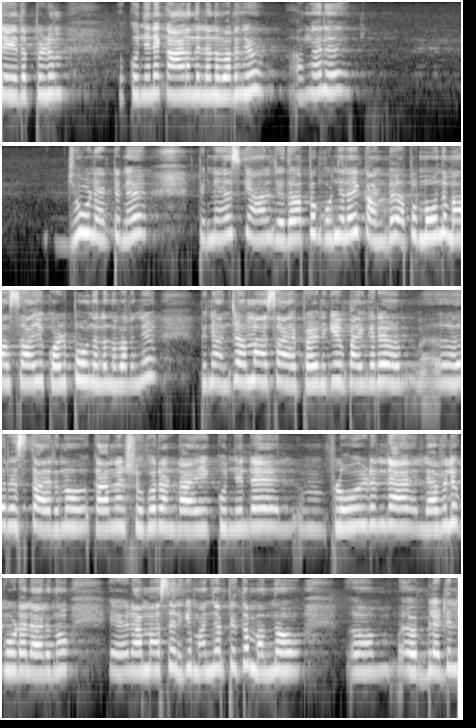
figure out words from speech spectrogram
ചെയ്തപ്പോഴും കുഞ്ഞിനെ കാണുന്നില്ലെന്ന് പറഞ്ഞു. അങ്ങനെ ജൂൺ എട്ടിന് പിന്നെ സ്കാൻ ചെയ്തു. അപ്പം കുഞ്ഞിനെ കണ്ട് അപ്പം മൂന്ന് മാസമായി കുഴപ്പമൊന്നുമില്ലെന്ന് പറഞ്ഞ്. പിന്നെ അഞ്ചാം മാസം ആയപ്പോൾ എനിക്ക് ഭയങ്കര റിസ്ക് ആയിരുന്നു. കാരണം ഷുഗർ ഉണ്ടായി. കുഞ്ഞിന്റെ ഫ്ലൂയിഡിന്റെ ലെവൽ കൂടുതലായിരുന്നു. ഏഴാം മാസം എനിക്ക് മഞ്ഞപ്പിത്തം വന്നു. ബ്ലഡിൽ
